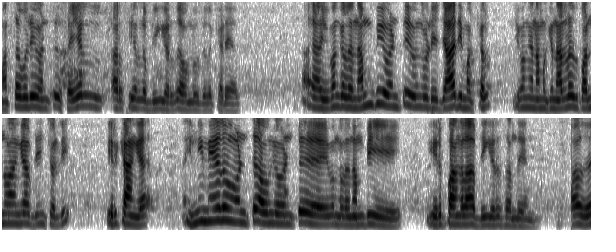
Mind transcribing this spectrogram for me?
மற்றபடி வந்துட்டு செயல் அரசியல் அப்படிங்கிறது அவங்களதுல கிடையாது. இவங்களை நம்பி வந்துட்டு இவங்களுடைய ஜாதி மக்கள் இவங்க நமக்கு நல்லது பண்ணுவாங்க அப்படின்னு சொல்லி இருக்காங்க. இனிமேலும் வந்துட்டு அவங்க வந்துட்டு இவங்களை நம்பி இருப்பாங்களா அப்படிங்கிறது சந்தேகம். அதாவது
